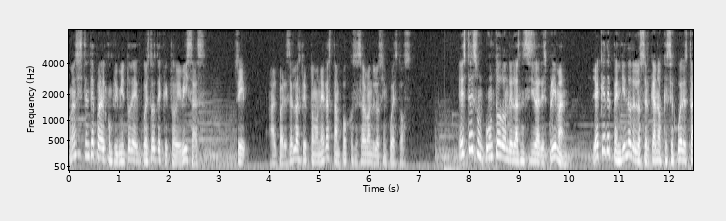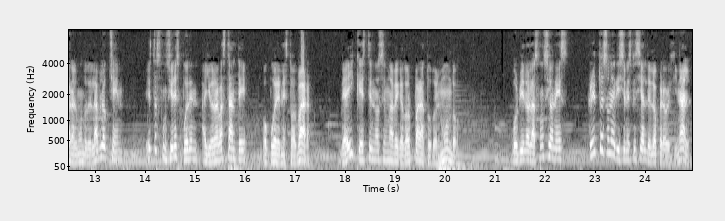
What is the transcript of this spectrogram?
un asistente para el cumplimiento de impuestos de criptodivisas. Sí, al parecer las criptomonedas tampoco se salvan de los impuestos. Este es un punto donde las necesidades priman, ya que dependiendo de lo cercano que se puede estar al mundo de la blockchain, estas funciones pueden ayudar bastante o pueden estorbar. De ahí que este no sea un navegador para todo el mundo. Volviendo a las funciones, Crypto es una edición especial del Opera original,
